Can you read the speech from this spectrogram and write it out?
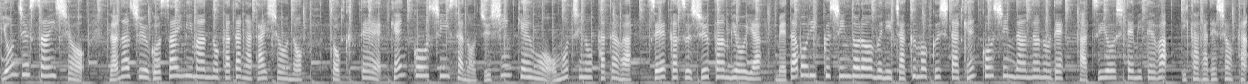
40歳以上75歳未満の方が対象の特定健康審査の受診券をお持ちの方は生活習慣病やメタボリックシンドロームに着目した健康診断なので活用してみてはいかがでしょうか。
